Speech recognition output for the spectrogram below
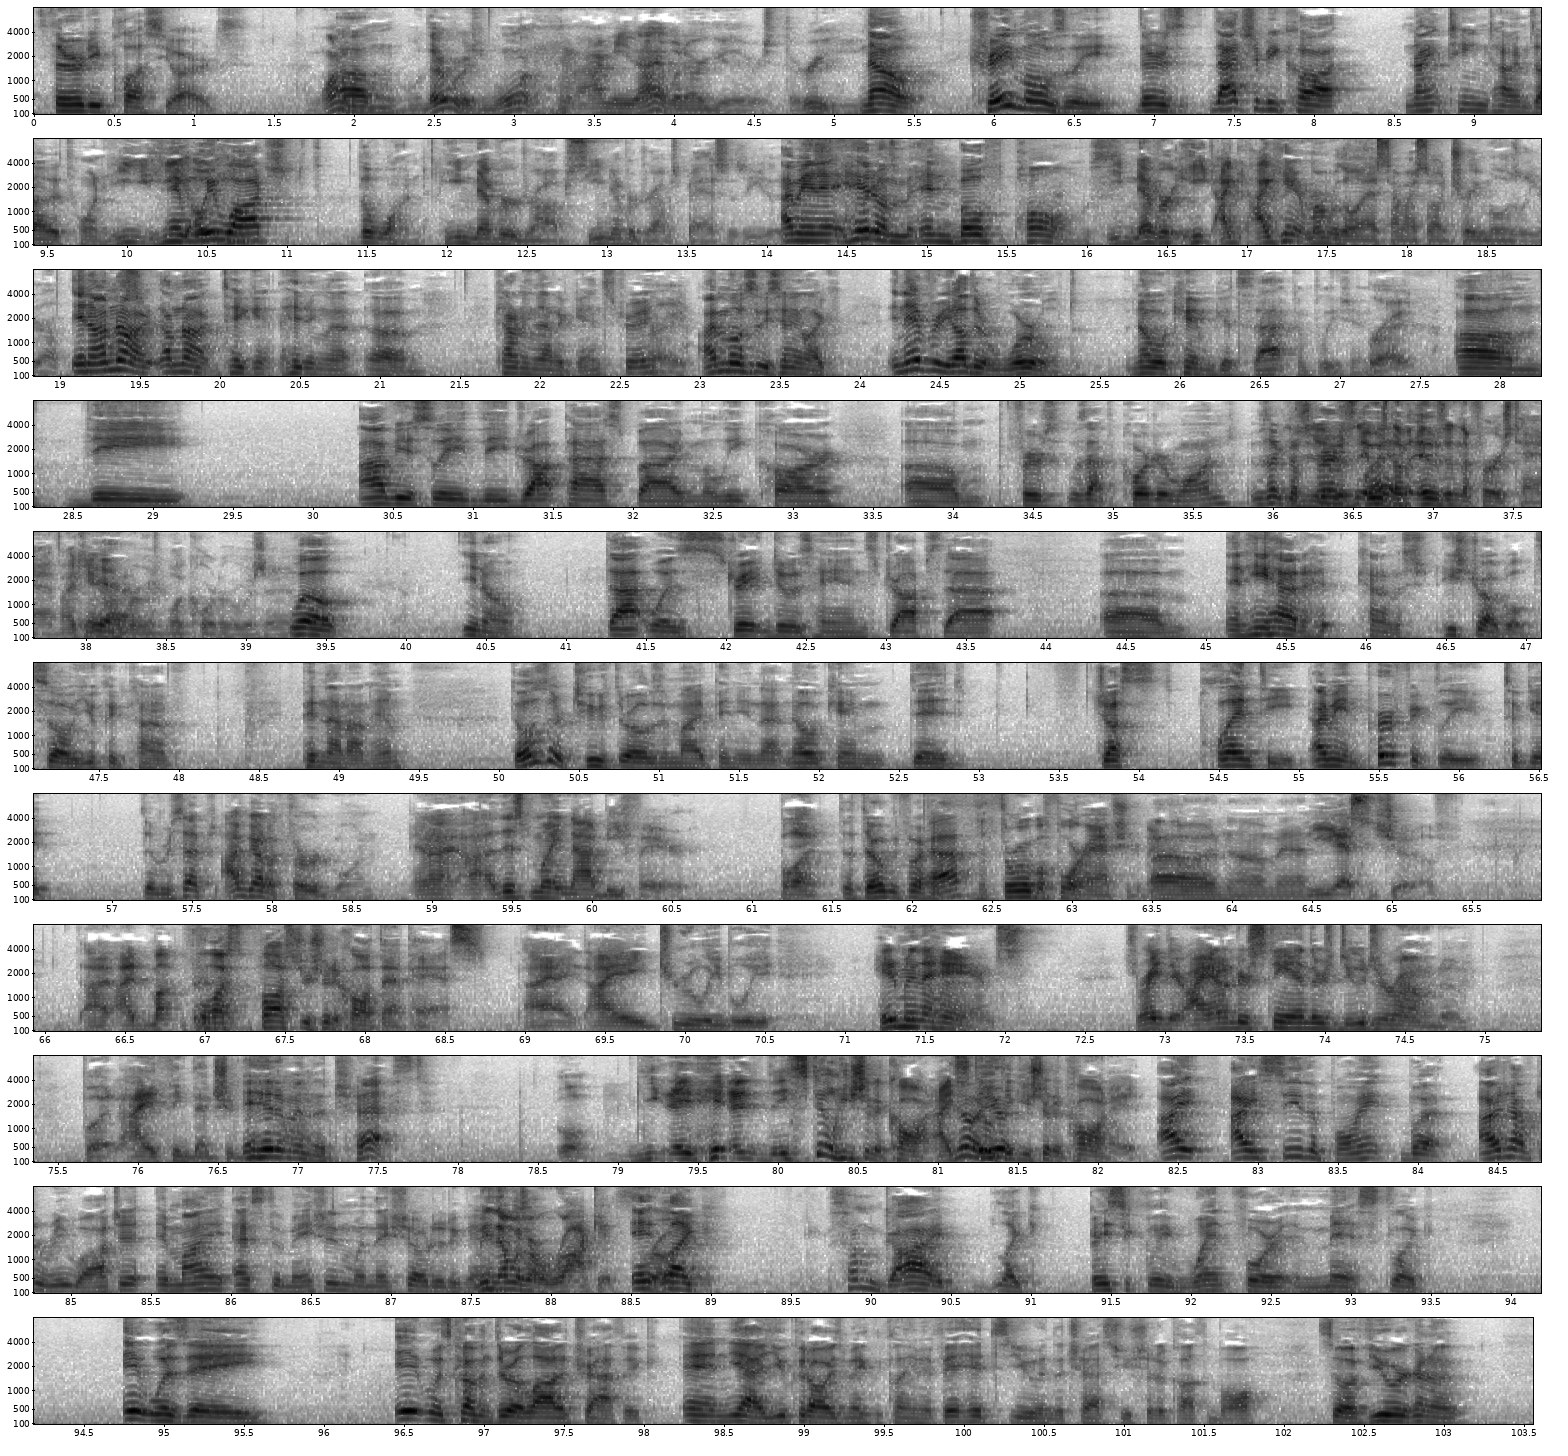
30 plus yards One of Um, them, there was one. I mean, I would argue there was three. Now, Tre Mosley, there's that should be caught 19 times out of 20. He- he- and we he- watched the one. He never drops. He never drops passes either. I mean, it hit him Crazy, in both palms. He never. He. I, I. can't remember the last time I saw Tre Mosley drop. and I'm not I'm not taking hitting that um counting that against Tre. Right. I'm mostly saying like in every other world, Noah Kim gets that completion. Right. Um the obviously the drop pass by Maliq Carr um first was that quarter 1? It was like It the was, first it, was, it, was the, it was in the first half. I can't Yeah. remember what quarter it was in. Well, you know, that was straight into his hands, drops that. Um, and he had a, kind of a, he struggled. So you could kind of pin that on him. Those are two throws, in my opinion, that Noah Kim did just plenty. I mean, perfectly to get the reception. I've got a third one, and I, I this might not be fair, but The throw before the, half? the throw before half should have been. Oh, no, man. Yes, it should have. I, I Foster, Foster should have caught that pass. I I truly believe hit him in the hands. It's right there. I understand there's dudes around him, but I think that should. It hit him in the chest. well. It hit. It, still, he should have caught. it. I No, still think he should have caught it. I, I see the point, but I'd have to rewatch it. In my estimation, when they showed it again, I mean, that was a rocket throw. it like some guy like basically went for it and missed like it was a it was coming through a lot of traffic and yeah you could always make the claim if it hits you in the chest you should have caught the ball so if you were gonna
